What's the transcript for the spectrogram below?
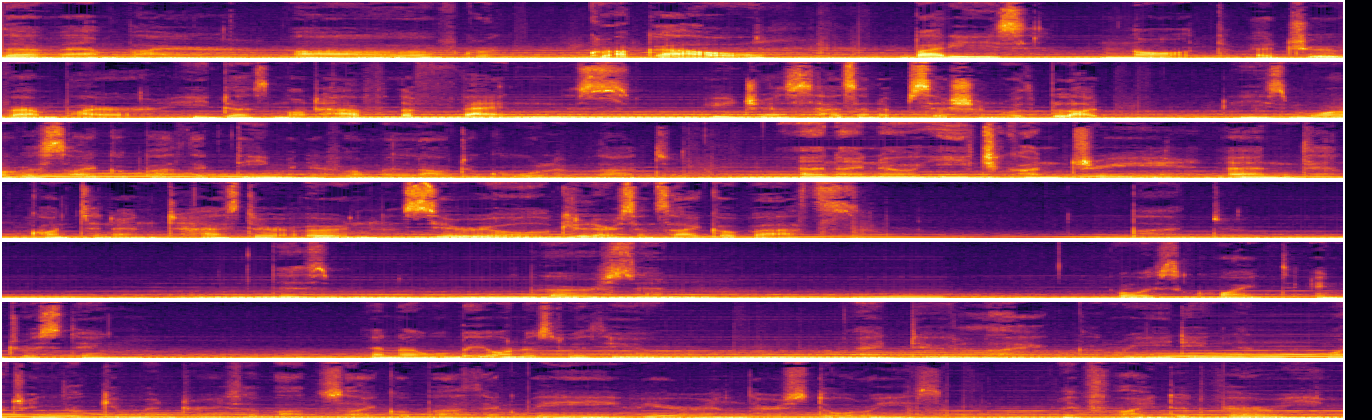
the vampire of Kra- Krakow. But he's not a true vampire. He does not have the fangs. He just has an obsession with blood. He's more of a psychopathic demon, if I'm allowed to call him that. And I know each country and continent has their own serial killers and psychopaths. But this person was quite interesting. And I will be honest with you, I do like reading and watching documentaries about psychopathic behavior and their stories. I find it very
